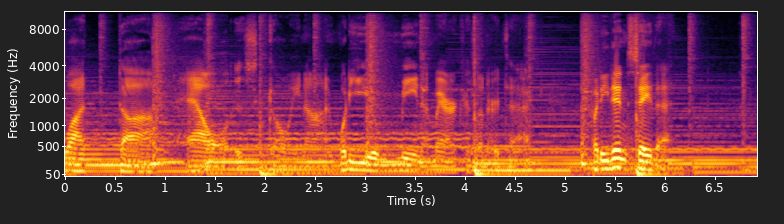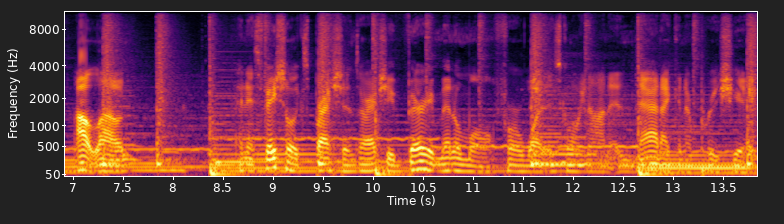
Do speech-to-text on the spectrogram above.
what the hell is going on? What do you mean america's under attack? But he didn't say that out loud. And his facial expressions are actually very minimal for what is going on and that i can appreciate.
